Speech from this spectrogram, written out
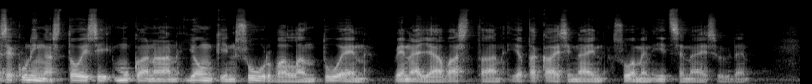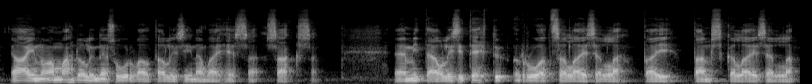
se kuningas toisi mukanaan jonkin suurvallan tuen Venäjää vastaan ja takaisi näin Suomen itsenäisyyden. Ja ainoa mahdollinen suurvalta oli siinä vaiheessa Saksa. Mitä olisi tehty ruotsalaisella tai tanskalaisella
